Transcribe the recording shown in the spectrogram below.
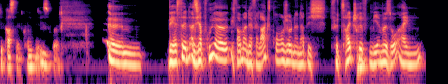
die passenden Kunden hinzu. Ähm, wer ist denn, also ich habe früher, ich war mal in der Verlagsbranche und dann habe ich für Zeitschriften mir immer so einen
